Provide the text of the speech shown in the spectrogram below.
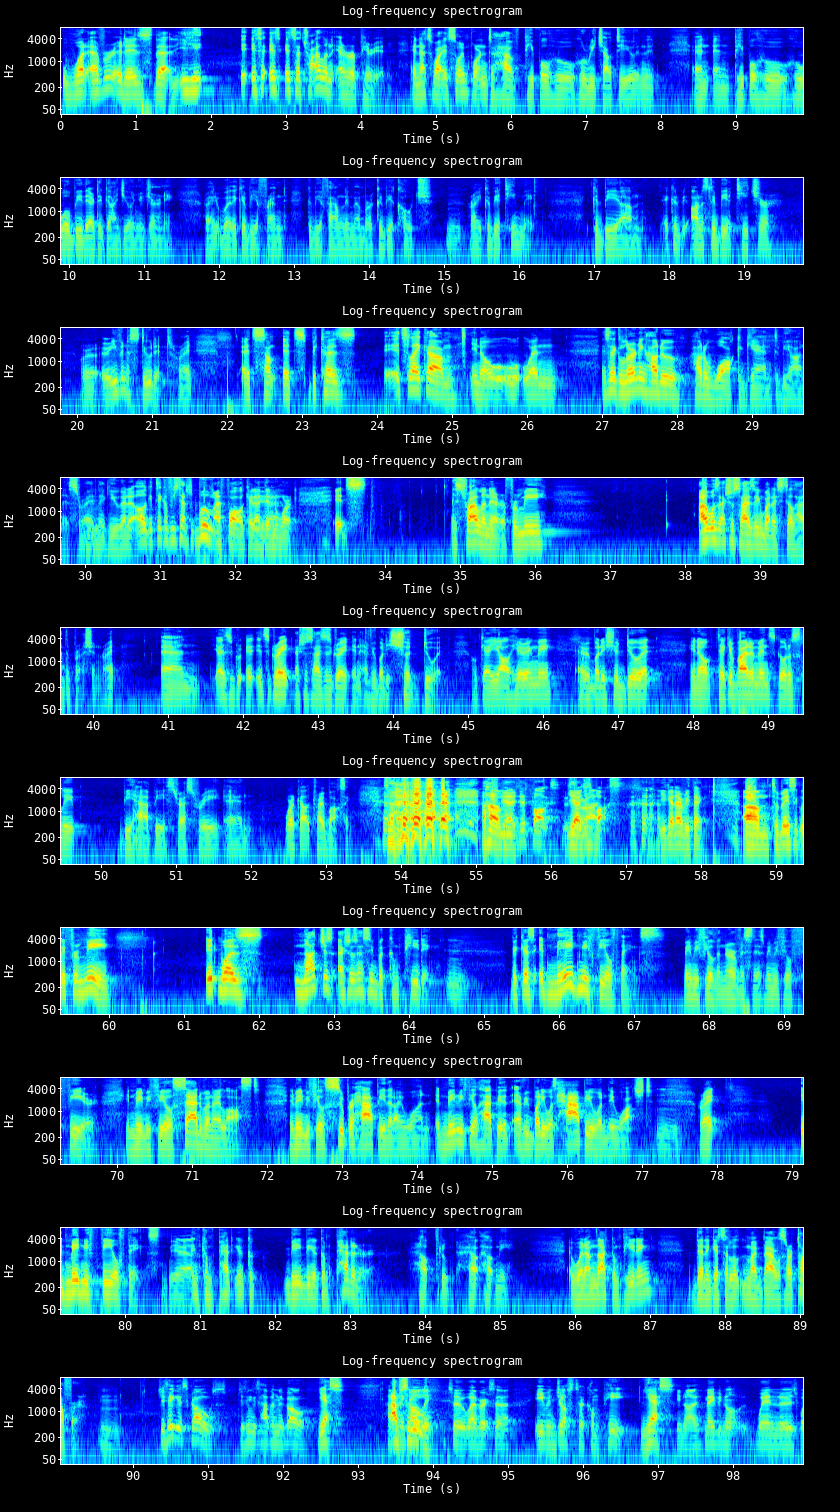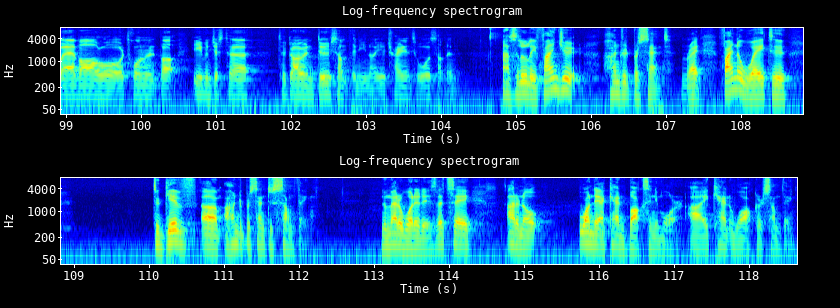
whatever it is that you, it's, a, it's, it's a trial and error period. And that's why it's so important to have people who, who reach out to you and, and, and people who, who will be there to guide you on your journey, right? Whether it could be a friend, it could be a family member, it could be a coach, Mm. right? It could be a teammate. It could be, um, it could be honestly be a teacher or, or even a student, right? It's some, it's because it's like, um, you know, w- when, it's like learning how to how to walk again to be honest right like you gotta oh, okay take a few steps boom i fall okay that Yeah. didn't work it's it's trial and error for me i was exercising but i still had depression right and it's, it's great exercise is great and everybody should do it okay y'all hearing me everybody should do it you know take your vitamins go to sleep be happy stress free and work out try boxing so, um, yeah, just box. Yeah, just right. box. you get everything. Um, so basically, for me, it was not just exercising, but competing, Mm. because it made me feel things. Made me feel the nervousness. Made me feel fear. It made me feel sad when I lost. It made me feel super happy that I won. It made me feel happy that everybody was happy when they watched. Mm. Right? It made me feel things. Yeah. And compet- you know, co- be, being a competitor helped through help, help me. And when I'm not competing, then it gets a little, my battles are tougher. Mm. Do you think it's goals? Do you think it's having a goal? Yes, Having a goal absolutely. to whether it's a even just to compete. Yes, You know, maybe not win, lose, whatever, or, a tournament, but even just to to go and do something. You know, you're training towards something. absolutely. Find your hundred percent. Right. Find a way to to give um, hundred percent to something, no matter what it is. Let's say, I don't know, one day I can't box anymore. I can't walk or something.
